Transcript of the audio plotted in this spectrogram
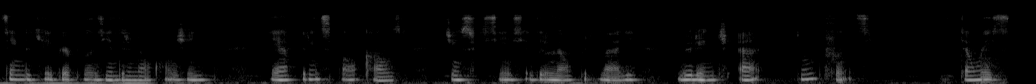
sendo que a hiperplasia adrenal congênita é a principal causa de insuficiência adrenal primária durante a infância. Então, esses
